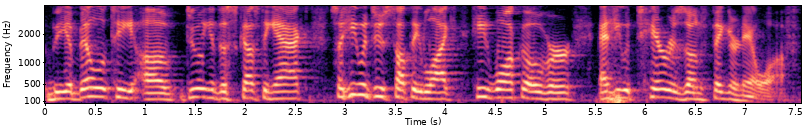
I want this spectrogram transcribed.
the ability of doing a disgusting act. So, he would do something like he'd walk over and he would tear his own fingernail off.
